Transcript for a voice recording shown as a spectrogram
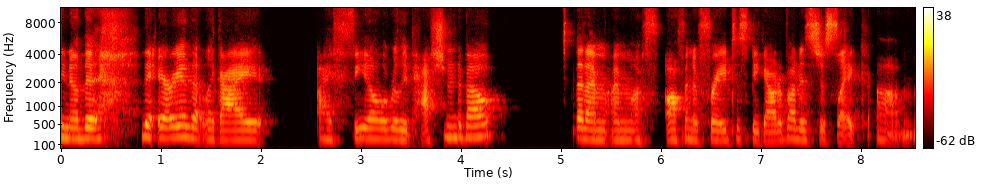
you know the the area that like i i feel really passionate about that i'm i'm often afraid to speak out about is just like um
